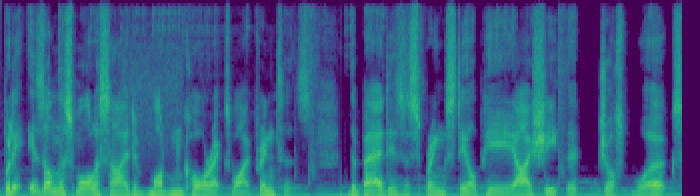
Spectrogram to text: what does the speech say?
but it is on the smaller side of modern Core XY printers. The bed is a spring steel PEI sheet that just works,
